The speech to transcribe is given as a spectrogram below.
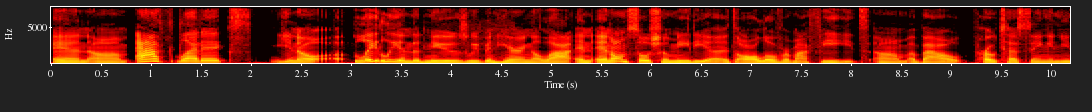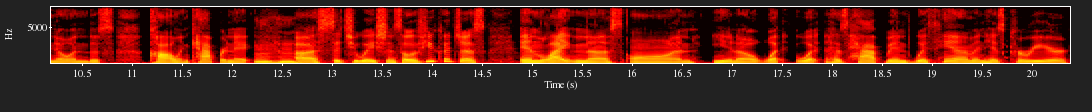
and um, athletics, you know, lately in the news, we've been hearing a lot, and, and on social media, it's all over my feeds um, about protesting and, you know, and this Colin Kaepernick Mm-hmm. uh, situation. So if you could just enlighten us on, you know, what what has happened with him and his career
